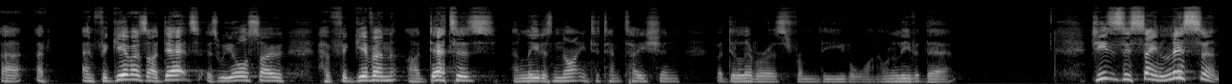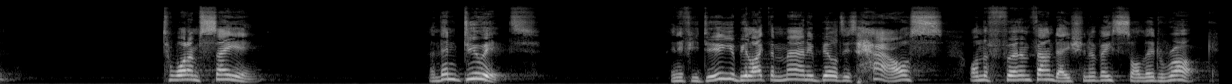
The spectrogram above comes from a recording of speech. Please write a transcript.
Uh, and forgive us our debts as we also have forgiven our debtors, and lead us not into temptation, but deliver us from the evil one. I want to leave it there. Jesus is saying, listen to what I'm saying, and then do it. And if you do, you'll be like the man who builds his house on the firm foundation of a solid rock.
